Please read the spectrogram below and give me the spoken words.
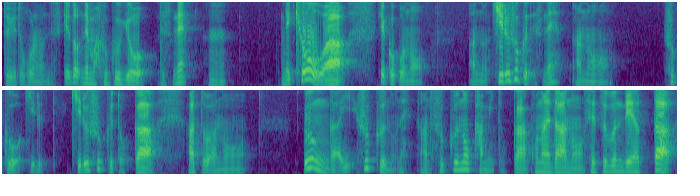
というところなんですけど、で、まあ、副業ですね。うん。で、今日は結構この、あの、着る服ですね。あの、服を着るって。着る服とか、あとあの、運がいい、服のね、あの、服の神とか、この間あの、節分でやった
